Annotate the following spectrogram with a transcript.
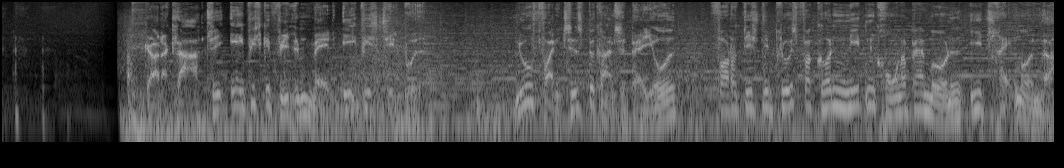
Gør dig klar til episke film med et episk tilbud. Nu for en tidsbegrænset periode får du Disney Plus for kun 19 kroner per måned i 3 måneder.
